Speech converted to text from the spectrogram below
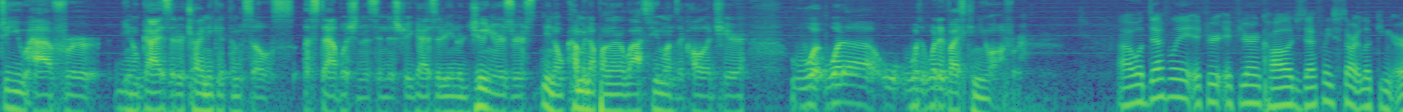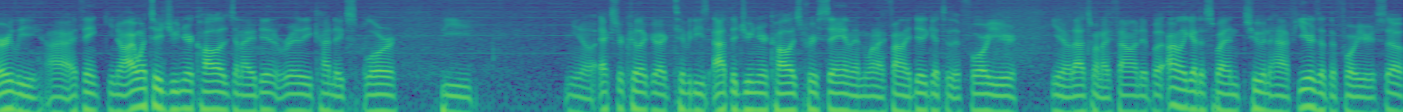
do you have for you know guys that are trying to get themselves established in this industry, guys that are you know juniors or you know coming up on their last few months of college here? What what uh what, what advice can you offer? Uh, well, definitely, if you're if you're in college, definitely start looking early. I I think you know I went to junior college and I didn't really kind of explore the you know extracurricular activities at the junior college per se. And then when I finally did get to the four year, you know that's when I found it. But I only got to spend two and a half years at the four years. So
